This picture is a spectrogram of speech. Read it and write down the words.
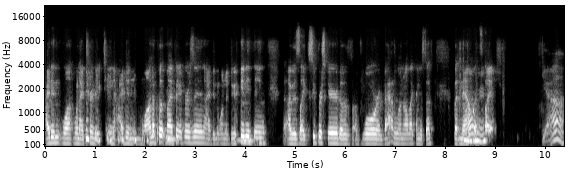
I didn't want when I turned 18, I didn't want to put my papers in. I didn't want to do anything. I was like super scared of, of war and battle and all that kind of stuff. But now it's Mhm. like, yeah,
